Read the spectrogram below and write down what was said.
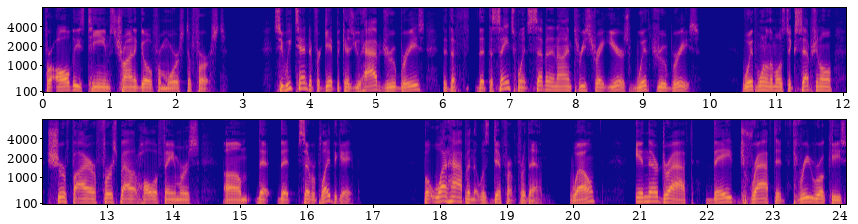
for all these teams trying to go from worst to first. See, we tend to forget because you have Drew Brees that the that the Saints went seven and nine three straight years with Drew Brees, with one of the most exceptional, surefire, first ballot Hall of Famers um, that that's ever played the game. But what happened that was different for them? Well, in their draft, they drafted three rookies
